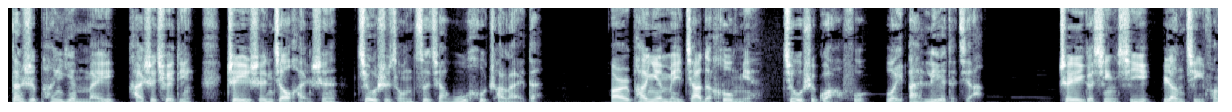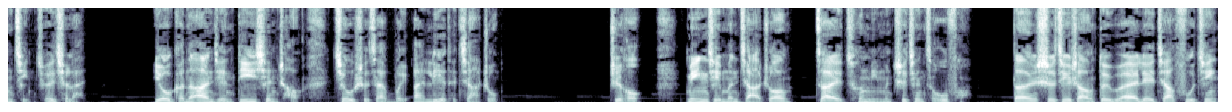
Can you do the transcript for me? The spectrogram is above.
但是潘艳梅还是确定这一声叫喊声就是从自家屋后传来的。而潘艳梅家的后面就是寡妇韦爱烈的家，这个信息让警方警觉起来，有可能案件第一现场就是在韦爱烈的家中。之后，民警们假装在村民们之间走访，但实际上对韦爱烈家附近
